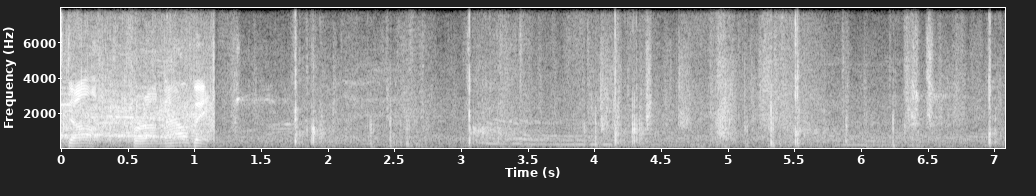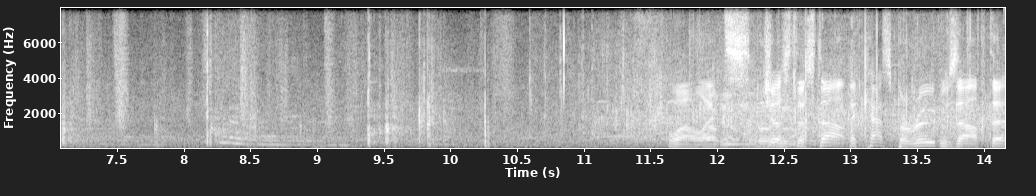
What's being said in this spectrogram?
start for Arnaldi. Well, it's just the start that Casper Ruud was after.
